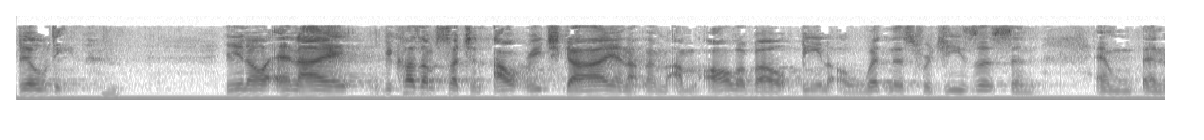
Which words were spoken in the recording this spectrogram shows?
building. You know, and I, because I'm such an outreach guy and I'm, I'm all about being a witness for Jesus and, and, and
